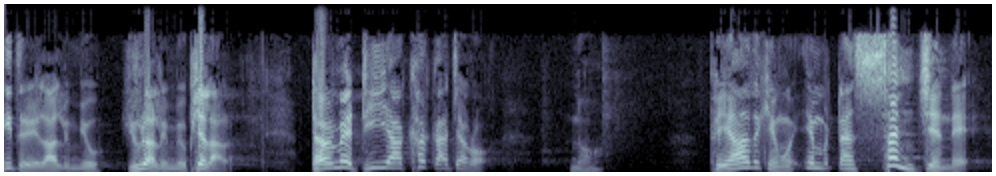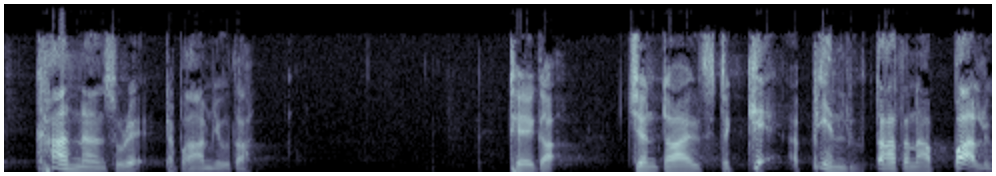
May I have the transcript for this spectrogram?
ဣသရေလလူမျိုးယူရလူမျိုးဖြစ်လာတာဒါပေမဲ့ဒီယာခတ်ကကြတော့နော်ဖျားသခင်ကိုအင်မတန်ဆန့်ကျင်တဲ့ ခါနန်ဆိုတဲ့တပါးမျိုးသားထဲက Gentiles တကယ်အပြင်လူသာသနာပလူ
